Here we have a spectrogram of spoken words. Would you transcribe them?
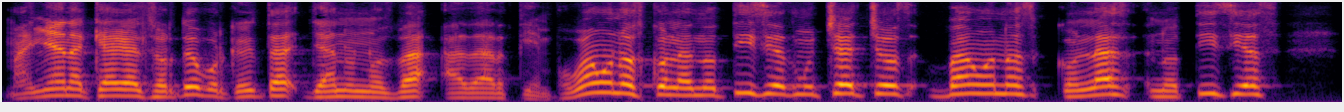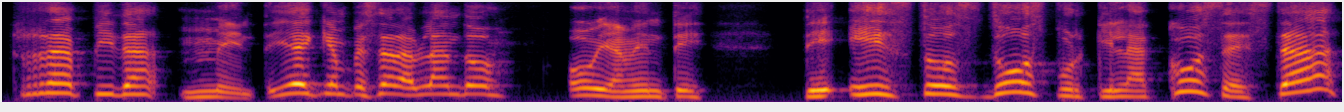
mañana que haga el sorteo porque ahorita ya no nos va a dar tiempo. Vámonos con las noticias, muchachos. Vámonos con las noticias rápidamente. Y hay que empezar hablando obviamente, de estos dos, porque la cosa está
